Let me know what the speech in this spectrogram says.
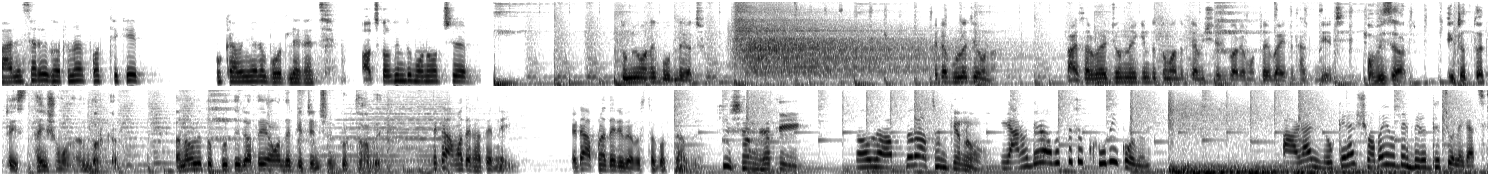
বানেসার ওই ঘটনার পর থেকে ও কেমন যেন বদলে গেছে। আজকাল কিন্তু মনে হচ্ছে তুমি অনেক বদলে গেছো। এটা ভুলে যেও না। কায়সার ভাইয়ের জন্যই কিন্তু তোমাদেরকে আমি শেষবারের মতো এই বাড়িতে থাকতে দিয়েছি। অফিসার এটা তো একটা স্থায়ী সমাধান দরকার। তা নাহলে তো প্রতি রাতেই আমাদেরকে টেনশন করতে হবে। এটা আমাদের হাতে নেই। এটা আপনাদেরই ব্যবস্থা করতে হবে। কি সাংঘাতিক। তাহলে আপনারা আছেন কেন? রানুদের অবস্থা তো খুবই করুণ। পাড়ার লোকেরা সবাই ওদের বিরুদ্ধে চলে গেছে।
